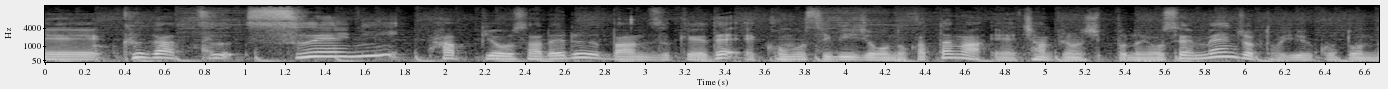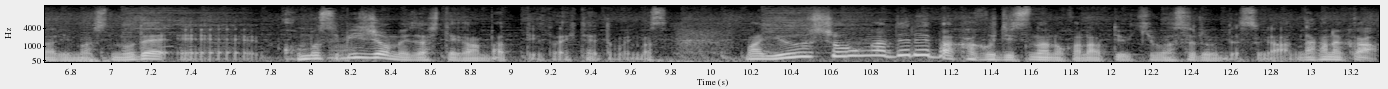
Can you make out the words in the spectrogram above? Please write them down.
えー9月末に発表される番付でえー小結以上の方が、えーチャンピオンシップの予選免除ということになりますので、えー小結以上を目指して頑張っていただきたいと思います、まあ、優勝が出れば確実なのかなという気はするんですがなかなか、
